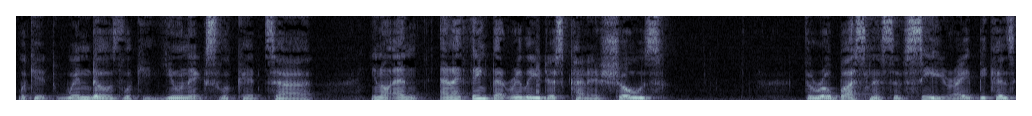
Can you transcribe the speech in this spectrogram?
Look at Windows. Look at Unix. Look at uh, you know, and and I think that really just kind of shows the robustness of C, right? Because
